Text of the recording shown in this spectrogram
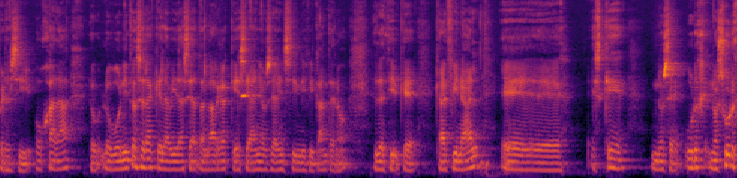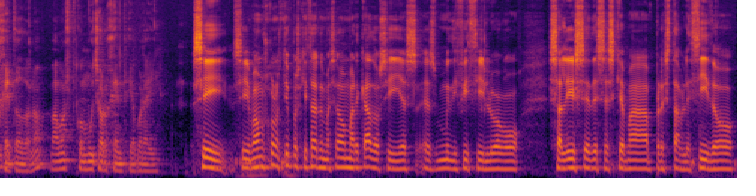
Pero sí, ojalá, lo, lo, bonito será que la vida sea tan larga que ese año sea insignificante, ¿no? Es decir, que, que al final eh, es que no sé, urge, nos urge todo, ¿no? Vamos con mucha urgencia por ahí. Sí, sí, vamos con los tiempos quizás demasiado marcados y es, es muy difícil luego salirse de ese esquema preestablecido.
